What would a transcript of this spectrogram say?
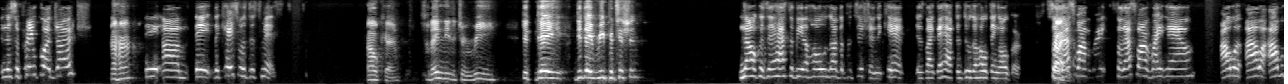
and the Supreme Court judge, Uh huh. they um they the case was dismissed. Okay. So they needed to re. Did they did they re-petition? No, because it has to be a whole nother petition. It can't. It's like they have to do the whole thing over. So Right. that's why. Right. So that's why right now, our our our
